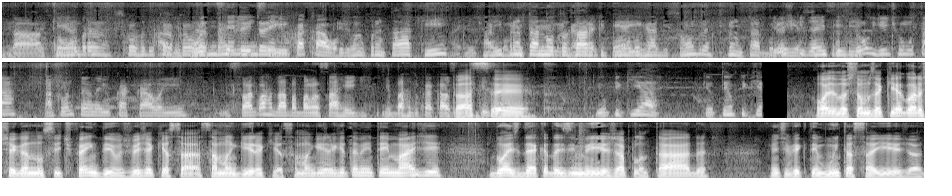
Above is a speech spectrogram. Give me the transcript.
dar Aqui é sombra. as covas do cacau depois estão inserir, inserir aí. o cacau. Eles vão plantar aqui, A vai aí plantar a noutras cavar áreas que tem aí já de sombra, plantar por Deus aí quiser, assim, esses dois dias vamos estar tá, plantando aí o cacau aí. E só aguardar para balançar a rede debaixo do cacau. se Tá Deus quiser. certo. E o piquiá, que eu tenho piquiá. Olha, nós estamos aqui agora chegando no sítio Fé em Deus. Veja aqui essa, essa mangueira aqui. Essa mangueira aqui também tem mais de duas décadas e meia já plantada. A gente vê que tem muito açaí, já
